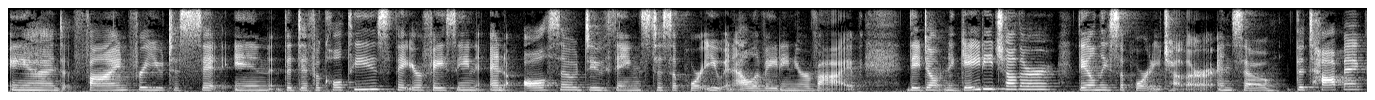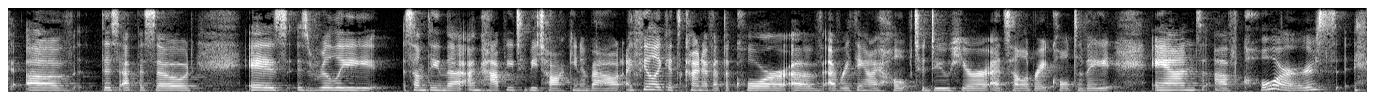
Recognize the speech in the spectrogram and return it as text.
and fine for you to sit in the difficulties that you're facing and also do things to support you in elevating your vibe. They don't negate each other, they only support each other. And so the topic of this episode is is really something that I'm happy to be talking about. I feel like it's kind of at the core of everything I hope to do here at Celebrate Cultivate. And of course,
